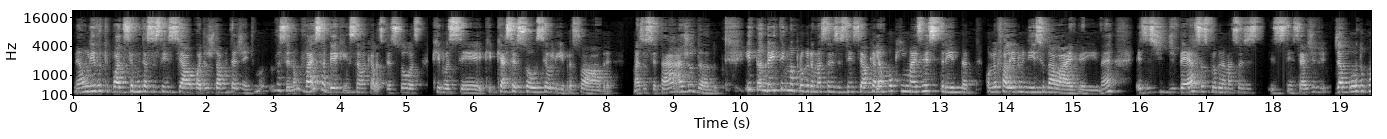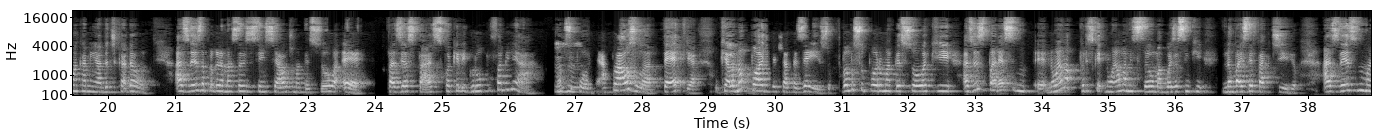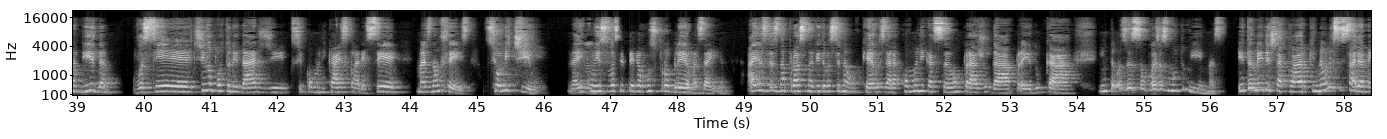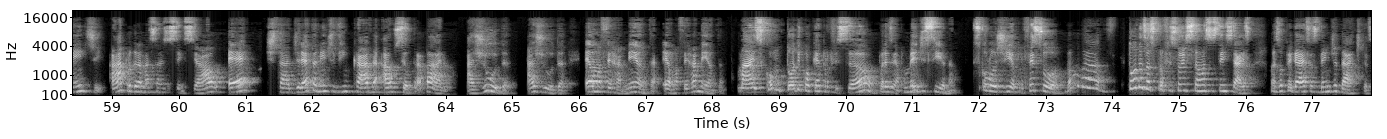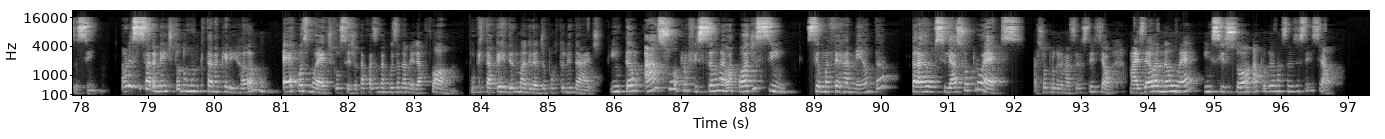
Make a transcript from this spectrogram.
Né? Um livro que pode ser muito assistencial, pode ajudar muita gente. Você não vai saber quem são aquelas pessoas que você que, que acessou o seu livro, a sua obra, mas você está ajudando. E também tem uma programação existencial que ela é um pouquinho mais restrita, como eu falei no início da live aí, né? Existem diversas programações existenciais de, de acordo com a caminhada de cada um. Às vezes a programação existencial de uma pessoa é fazer as pazes com aquele grupo familiar. Vamos uhum. supor, né? a cláusula pétrea, o que ela não pode deixar fazer isso. Vamos supor uma pessoa que às vezes parece, é, não é uma, por isso que não é uma missão, uma coisa assim que não vai ser factível. Às vezes numa vida você tinha oportunidade de se comunicar, esclarecer, mas não fez, se omitiu, né? E com uhum. isso você teve alguns problemas aí. Aí, às vezes, na próxima vida, você não quer usar a comunicação para ajudar, para educar. Então, às vezes, são coisas muito mínimas. E também deixar claro que não necessariamente a programação existencial é estar diretamente vincada ao seu trabalho. Ajuda? Ajuda. É uma ferramenta? É uma ferramenta. Mas, como toda e qualquer profissão, por exemplo, medicina, psicologia, professor, vamos lá. Todas as profissões são assistenciais, mas vou pegar essas bem didáticas, assim. Não necessariamente todo mundo que está naquele ramo é cosmoético, ou seja, está fazendo a coisa da melhor forma, o que está perdendo uma grande oportunidade. Então, a sua profissão, ela pode sim ser uma ferramenta para auxiliar a sua ProEx, a sua programação existencial, mas ela não é em si só a programação existencial.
